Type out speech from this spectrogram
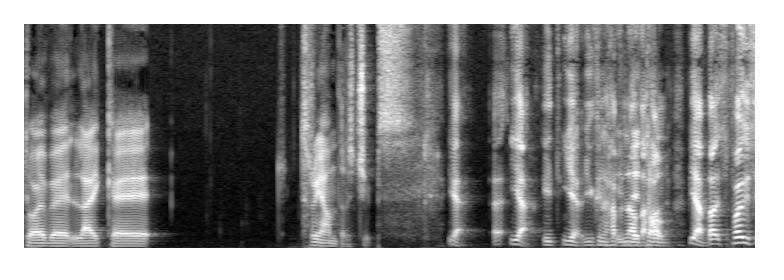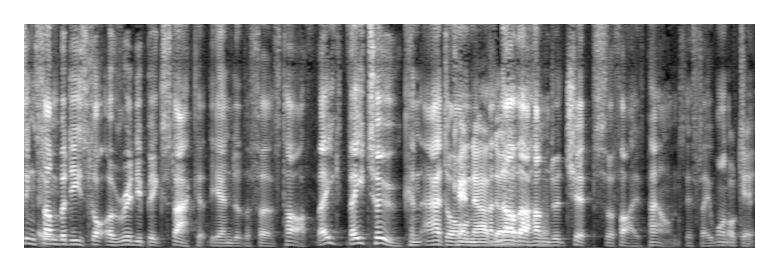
to have uh, like uh, 300 chips. yeah, uh, yeah, it, yeah, you can have The another hundred. Yeah, but supposing somebody's got a really big stack at the end of the first half, they they too can add on Can add another on. hundred chips for five pounds if they want Okay. to.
